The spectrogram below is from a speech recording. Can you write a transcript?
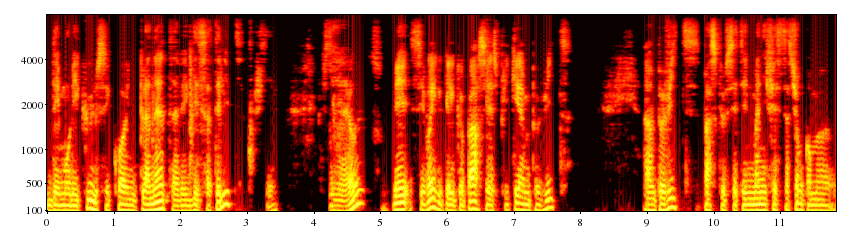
Des molécules, c'est quoi une planète avec des satellites? Je dis, ah Mais c'est vrai que quelque part, c'est expliqué un peu vite, un peu vite, parce que c'était une manifestation comme euh,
